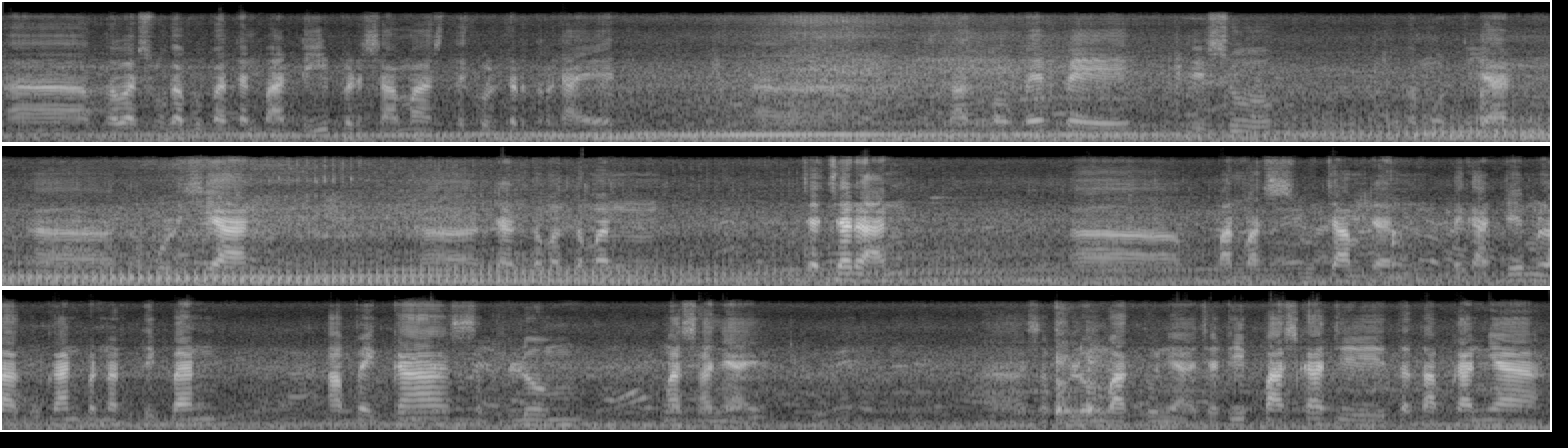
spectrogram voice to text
uh, Bawaslu Kabupaten Pati bersama stakeholder terkait, uh, Satpol PP, Disub, kemudian uh, kepolisian uh, dan teman-teman jajaran uh, Panwas Lucam dan PKD melakukan penertiban APK sebelum masanya ya, uh, sebelum waktunya. Jadi pasca ditetapkannya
